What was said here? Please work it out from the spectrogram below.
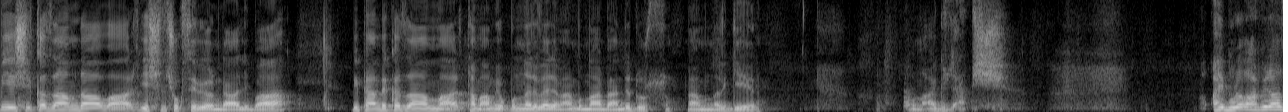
Bir yeşil kazağım daha var. Yeşili çok seviyorum galiba. Bir pembe kazağım var. Tamam yok bunları veremem. Bunlar bende dursun. Ben bunları giyerim. Bunlar güzelmiş. Ay buralar biraz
